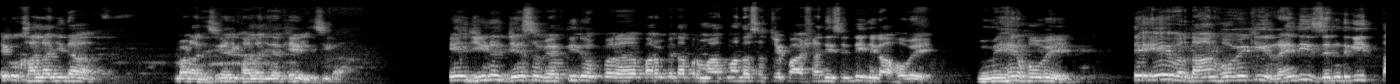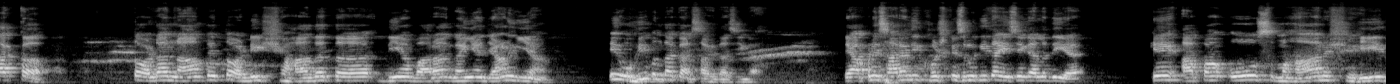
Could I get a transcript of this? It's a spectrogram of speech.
ਇਹ ਕੋਈ ਖਾਲਾ ਜੀ ਦਾ ਬੜਾ ਨਹੀਂ ਸੀਗਾ ਜੀ, ਖਾਲਾ ਜੀ ਦਾ ਖੇਲ ਨਹੀਂ ਸੀਗਾ। ਇਹ ਜਿਹਨ ਜਿਸ ਵਿਅਕਤੀ ਦੇ ਉੱਪਰ ਪਰਮਪਿਤਾ ਪਰਮਾਤਮਾ ਦਾ ਸੱਚੇ ਪਾਤਸ਼ਾਹ ਦੀ ਸਿੱਧੀ ਨਿਗਾਹ ਹੋਵੇ ਮਿਹਰ ਹੋਵੇ ਤੇ ਇਹ ਵਰਦਾਨ ਹੋਵੇ ਕਿ ਰਹਿੰਦੀ ਜ਼ਿੰਦਗੀ ਤੱਕ ਤੁਹਾਡਾ ਨਾਮ ਤੇ ਤੁਹਾਡੀ ਸ਼ਹਾਦਤ ਦੀਆਂ ਵਾਰਾਂ ਗਾਈਆਂ ਜਾਣਗੀਆਂ। ਇਹ ਉਹੀ ਬੰਦਾ ਕਰ ਸਕਦਾ ਸੀਗਾ। ਤੇ ਆਪਣੇ ਸਾਰਿਆਂ ਦੀ ਖੁਸ਼ਕਿਸਮਤੀ ਤਾਂ ਇਸੇ ਗੱਲ ਦੀ ਹੈ ਕਿ ਆਪਾਂ ਉਸ ਮਹਾਨ ਸ਼ਹੀਦ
